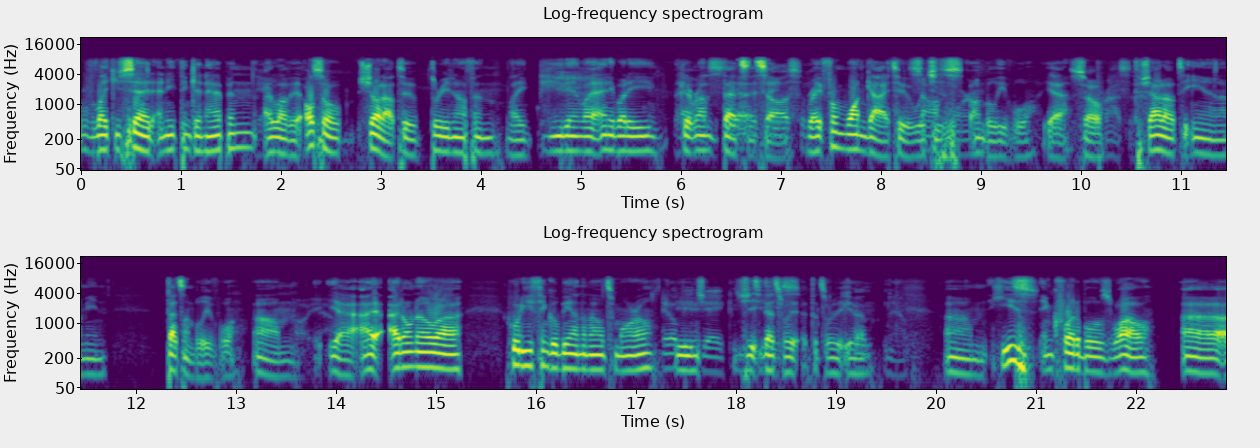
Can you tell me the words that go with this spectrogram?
like you said, anything can happen. Yeah. I love it. Also, shout out to three nothing. Like you didn't let anybody get run. was- That's yeah, it's insane, awesome. right? From one guy too, which is Sophomore. unbelievable. Yeah. So Impressive. shout out to Ian. I mean, that's unbelievable. Um, Oh, yeah. I I don't know. Uh, who do you think will be on the mound tomorrow? It'll You- be Jake. J- that's Matisse. what. That's what. Yeah. Yeah. Um, he's incredible as well. Uh,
